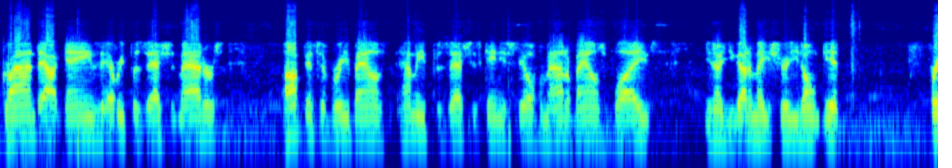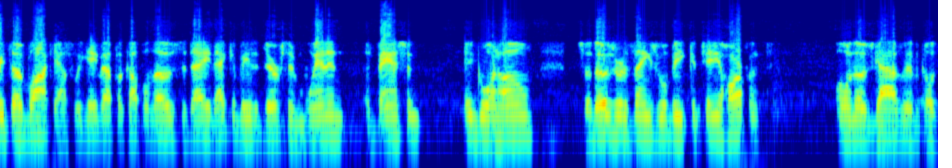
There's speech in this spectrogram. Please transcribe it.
grind out games. Every possession matters. Offensive rebounds. How many possessions can you steal from out of bounds plays? You know, you got to make sure you don't get free throw blockouts. We gave up a couple of those today. That could be the difference in winning, advancing, and going home. So those are the things we'll be continue harping on those guys with because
